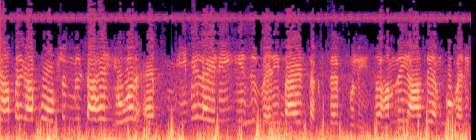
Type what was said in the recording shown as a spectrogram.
यहाँ पर आपको ऑप्शन मिलता है your email ID is verified successfully तो हमने यहाँ से हमको verify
